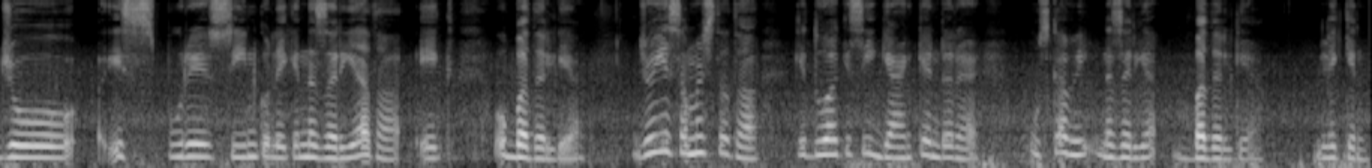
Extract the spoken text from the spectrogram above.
जो इस पूरे सीन को लेकर नज़रिया था, एक वो बदल गया। जो ये समझता था कि दुआ किसी गैंग के अंडर है, उसका भी नज़रिया बदल गया। लेकिन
